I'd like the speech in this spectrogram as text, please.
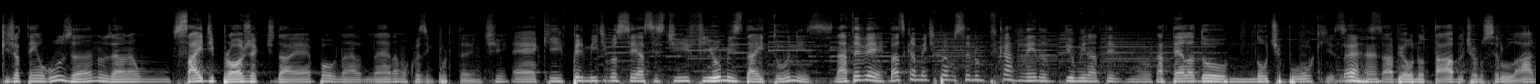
que já tem alguns anos, é um side project da Apple, não era- uma coisa importante, é que permite você assistir filmes da iTunes na TV. Basicamente pra você não ficar vendo filme na, te- no- na tela do notebook, assim, Aham. sabe? Ou no tablet, ou no celular.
